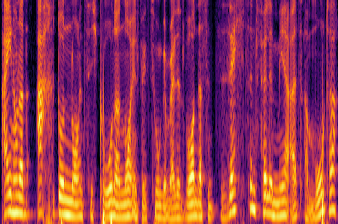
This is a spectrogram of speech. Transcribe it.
198 Corona-Neuinfektionen gemeldet worden. Das sind 16 Fälle mehr als am Montag,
